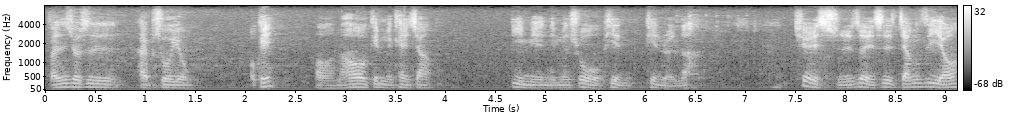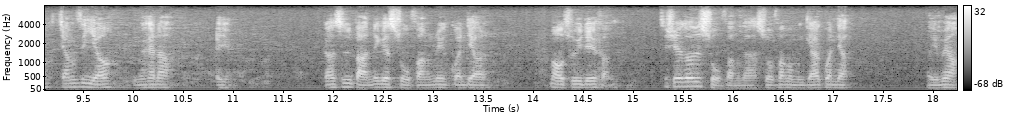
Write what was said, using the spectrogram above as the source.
反正就是还不错用。OK，哦，然后给你们看一下，避免你们说我骗骗人了。确实，这里是江 Z 哦，江 Z 哦，有没有看到？哎呦，刚是把那个锁房那个关掉了？冒出一堆房，这些都是锁房的，锁房我们给它关掉，有没有？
